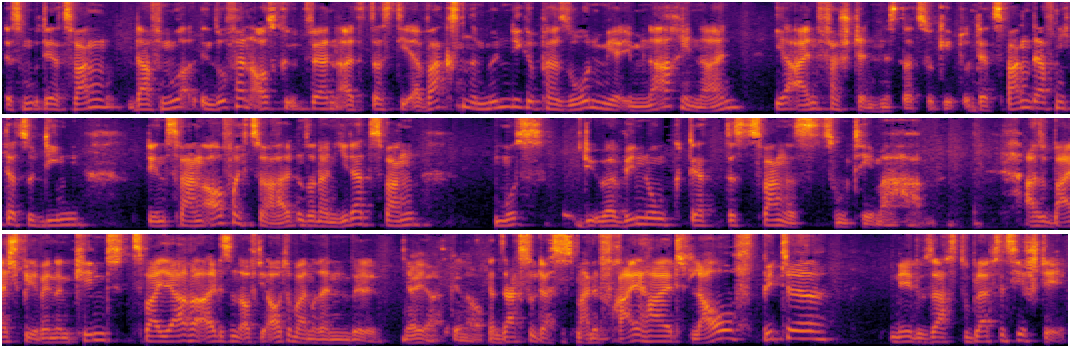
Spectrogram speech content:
es, der Zwang darf nur insofern ausgeübt werden, als dass die erwachsene, mündige Person mir im Nachhinein ihr Einverständnis dazu gibt. Und der Zwang darf nicht dazu dienen, den Zwang aufrechtzuerhalten, sondern jeder Zwang muss die Überwindung der, des Zwanges zum Thema haben. Also Beispiel, wenn ein Kind zwei Jahre alt ist und auf die Autobahn rennen will, Ja, ja, genau. dann sagst du, das ist meine Freiheit, lauf, bitte. Nee, du sagst, du bleibst jetzt hier stehen.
